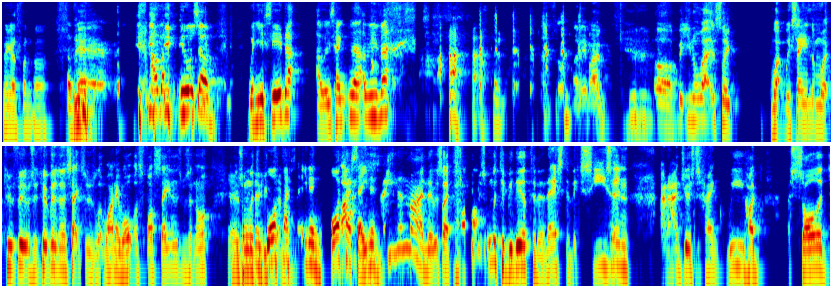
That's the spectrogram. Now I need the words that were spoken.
I think that's fun though. Uh, you know, Sam, when you say that, I was thinking that a wee bit. that's so funny, man. Oh, but you know what? It's like what we signed him. What two? Was it 2006? It was like one of Walter's first signings, was it no? Yeah, it was only to be what a signing! What, what a signing! Signing, man! It was like it was only to be there to the rest of the season, and I just think we had a solid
